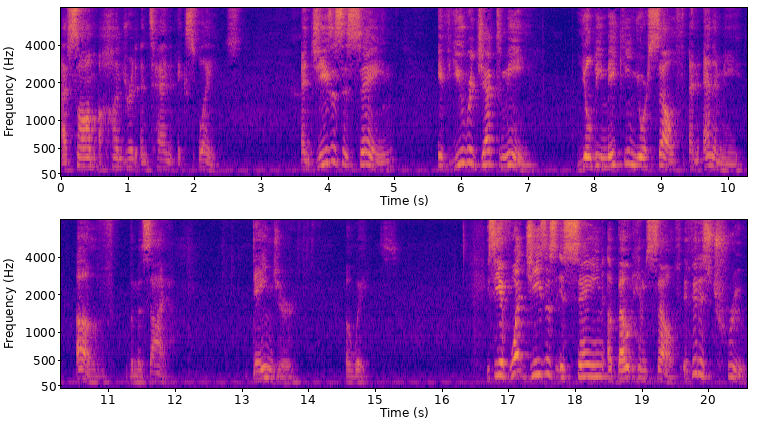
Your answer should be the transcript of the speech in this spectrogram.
as Psalm 110 explains. And Jesus is saying, if you reject me, you'll be making yourself an enemy of the Messiah. Danger awaits. You see, if what Jesus is saying about himself, if it is true,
